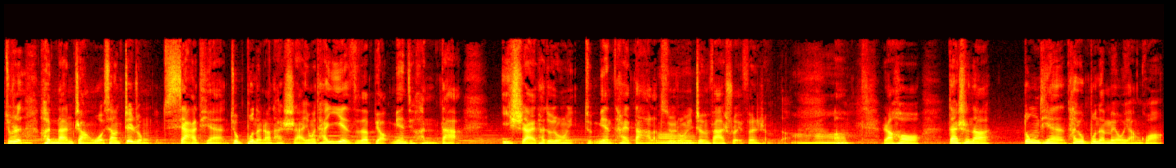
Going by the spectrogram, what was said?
就是很难掌握。像这种夏天就不能让它晒，因为它叶子的表面积很大，一晒它就容易就面太大了，就容易蒸发水分什么的。哦，然后但是呢，冬天它又不能没有阳光。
